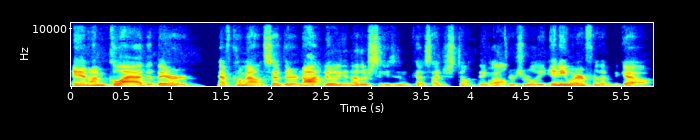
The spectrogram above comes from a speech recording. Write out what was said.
and I'm glad that they are have come out and said they're not doing another season because I just don't think well, that there's really anywhere for them to go.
